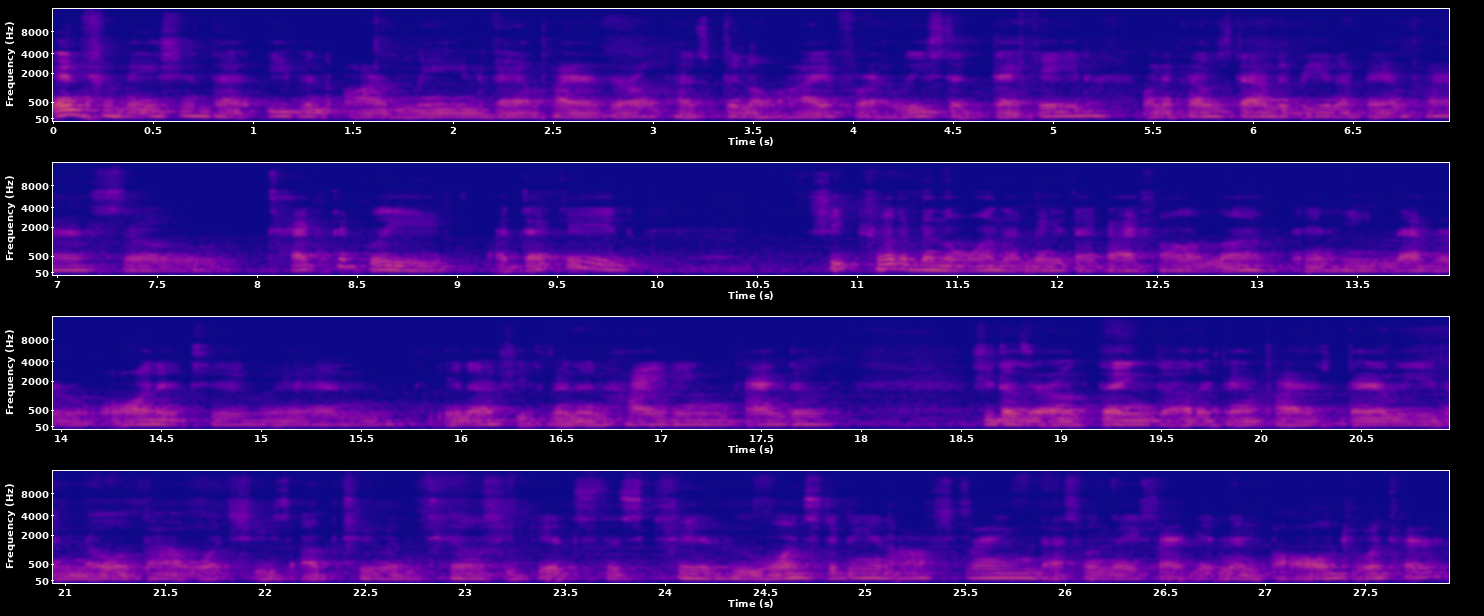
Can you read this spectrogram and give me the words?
information that even our main vampire girl has been alive for at least a decade when it comes down to being a vampire. So technically, a decade, she could have been the one that made that guy fall in love, and he never wanted to. And you know, she's been in hiding, kind of. She does her own thing. The other vampires barely even know about what she's up to until she gets this kid who wants to be an offspring. That's when they start getting involved with her.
